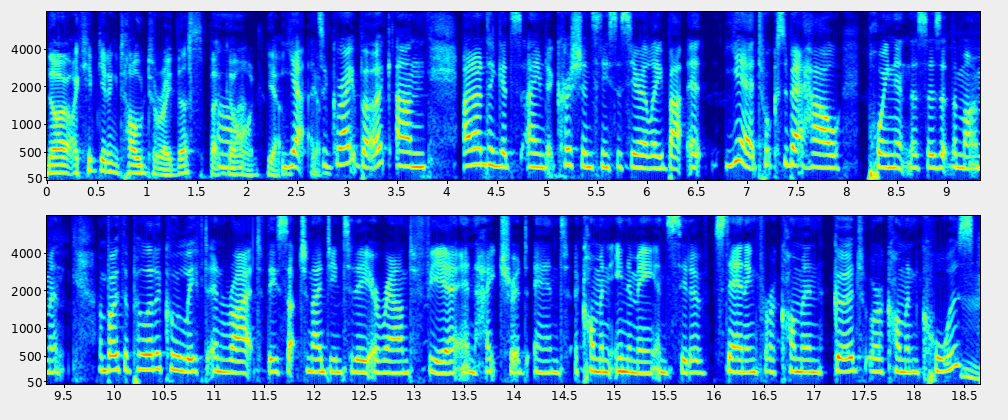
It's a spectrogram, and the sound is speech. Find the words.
No, I keep getting told to read this, but go on. Yeah. Yeah, it's a great book. Um, I don't think it's aimed at Christians necessarily, but it, yeah, it talks about how poignant this is at the moment. On both the political left and right, there's such an identity around fear and hatred and a common enemy instead of standing for a common good or a common cause. Mm.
